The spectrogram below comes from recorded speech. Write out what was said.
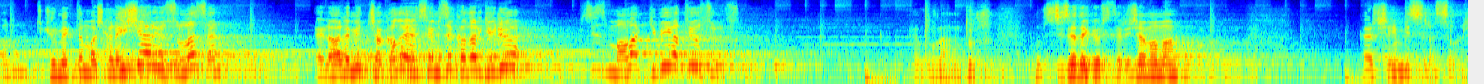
Lan tükürmekten başka ne işe yarıyorsun lan sen? El alemin çakalı ensemize kadar geliyor. Siz malak gibi yatıyorsunuz. E, ulan dur. Dur size de göstereceğim ama... Her şeyin bir sırası var.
